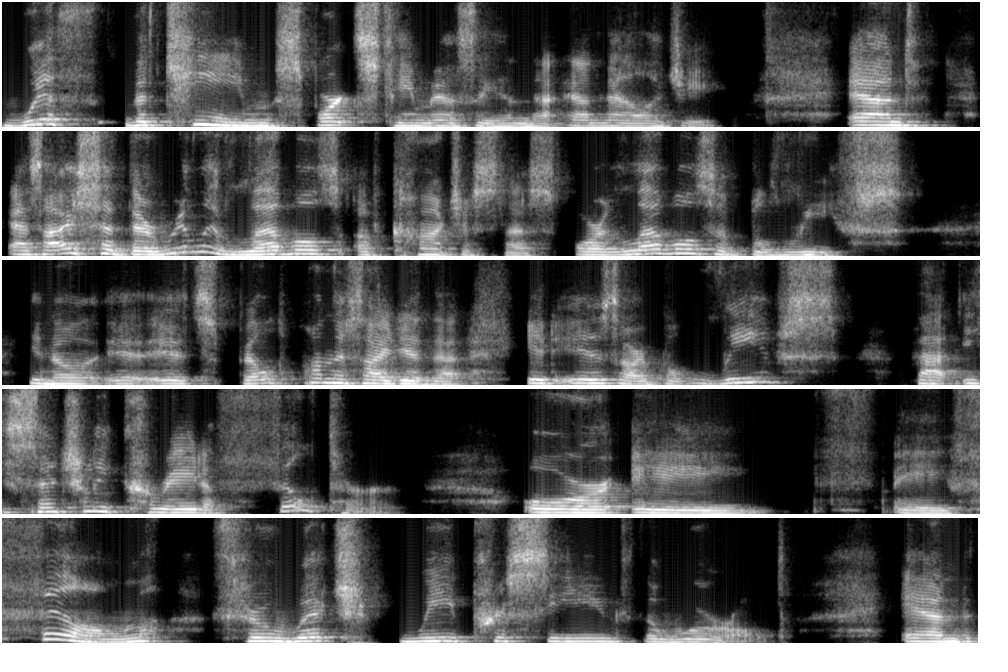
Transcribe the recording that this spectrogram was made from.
with the team, sports team as the analogy. And as I said, they're really levels of consciousness or levels of beliefs. You know, it's built upon this idea that it is our beliefs that essentially create a filter or a, a film through which we perceive the world and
